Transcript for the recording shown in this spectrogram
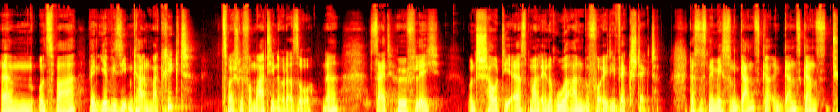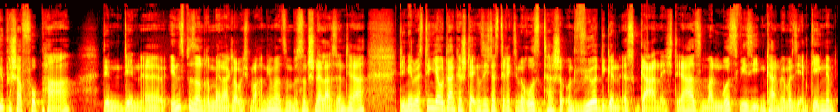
Ähm, und zwar, wenn ihr Visitenkarten mal kriegt, zum Beispiel von Martin oder so, ne? Seid höflich und schaut die erstmal in Ruhe an, bevor ihr die wegsteckt. Das ist nämlich so ein ganz, ganz, ganz typischer Fauxpas, den, den äh, insbesondere Männer, glaube ich, machen, die mal so ein bisschen schneller sind, ja. Die nehmen das Ding, ja, danke, stecken sich das direkt in eine Hosentasche und würdigen es gar nicht, ja. Also man muss Visitenkarten, wenn man sie entgegennimmt,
